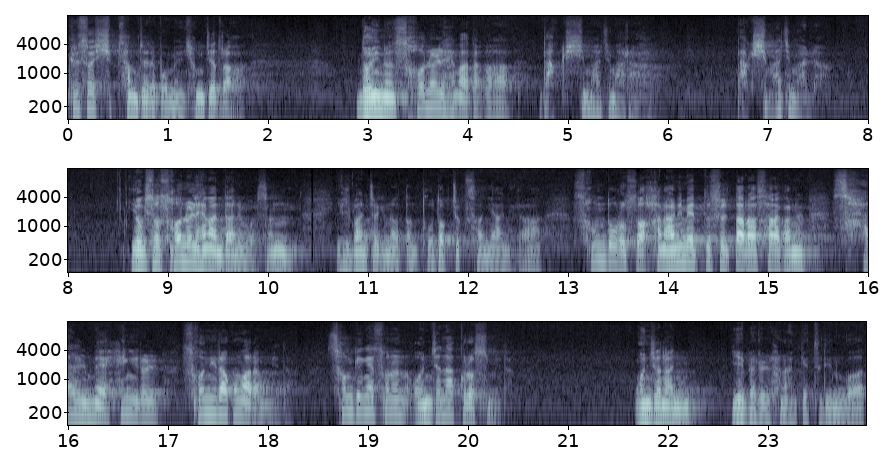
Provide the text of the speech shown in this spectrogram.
그래서 13절에 보면 형제들아 너희는 선을 행하다가 낙심하지 마라. 낙심하지 말라. 여기서 선을 행한다는 것은 일반적인 어떤 도덕적 선이 아니라 성도로서 하나님의 뜻을 따라 살아가는 삶의 행위를 선이라고 말합니다. 선은 언제나 그렇습니다. 온전한 예배를 하나님께 드리는 것,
